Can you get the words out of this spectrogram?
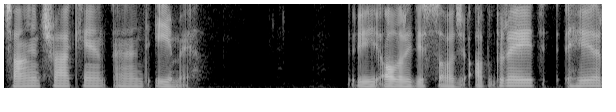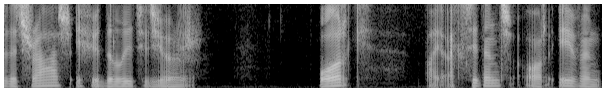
time tracking, and email we already saw the upgrade here the trash. If you deleted your work by accident or even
